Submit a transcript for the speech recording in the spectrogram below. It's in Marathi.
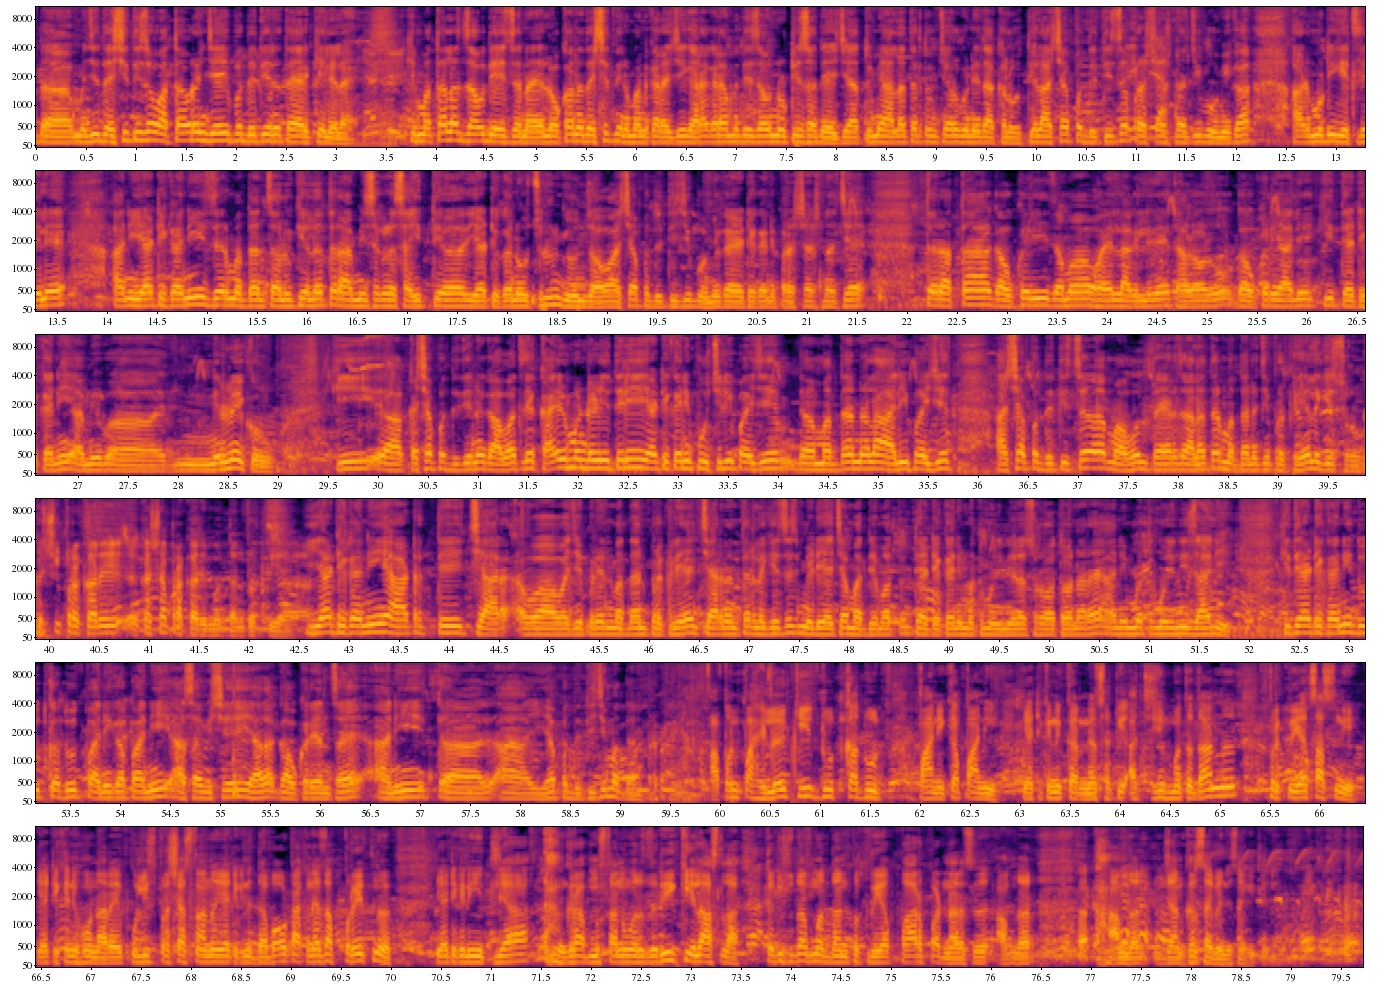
द- म्हणजे दहशतीचं वातावरण ज्याही पद्धतीनं तयार केलेलं आहे की मतालाच जाऊ द्यायचं नाही लोकांना दहशत निर्माण करायची घराघरामध्ये जाऊन नोटिसा द्यायच्या तुम्ही आला तर तुमच्यावर गुन्हे दाखल होतील अशा पद्धतीचं प्रशासनाची भूमिका आडमुठी घेतलेली आहे. आणि या ठिकाणी जर मतदान चालू केलं तर आम्ही सगळं साहित्य या ठिकाणी उचलून घेऊन जावं अशा पद्धतीची भूमिका या ठिकाणी प्रशासनाची आहे. तर आता गावकरी जमा व्हायला लागलेले आहेत. हळूहळू गावकरी आले की त्या ठिकाणी आम्ही निर्णय करू. की कशा पद्धतीनं गावातले काही मंडळी तरी या ठिकाणी पोचली पाहिजे मतदानाला आली पाहिजेत अशा पद्धतीचा माहोल तयार झाला तर मतदानाची प्रक्रिया लगेच सुरू कशी प्रकारे कशा प्रकारे मतदान प्रक्रिया? या ठिकाणी आठ ते चार वा वाजेपर्यंत मतदान प्रक्रिया आहे. चार नंतर लगेचच मीडियाच्या माध्यमातून त्या ठिकाणी मतमोजणीला सुरुवात होणार आहे आणि मतमोजणी झाली की त्या ठिकाणी दूध का दूध पाणी का पाणी असा विषय या गावकऱ्यांचा आहे आणि या पद्धतीची मतदान प्रक्रिया. आपण पाहिलं की दूध का दूध पाणी का पाणी या ठिकाणी करण्यासाठी आजची मतदान प्रक्रिया चाचणी या ठिकाणी होणार आहे. पोलीस प्रशासनानं या ठिकाणी दबाव टाकण्याचा प्रयत्न या ठिकाणी इथल्या ग्रामस्थांवर जरी केला असला तरीसुद्धा मतदान प्रक्रिया पार पाडणार असं आमदार आमदार जानकर साहेब यांनी सांगितले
